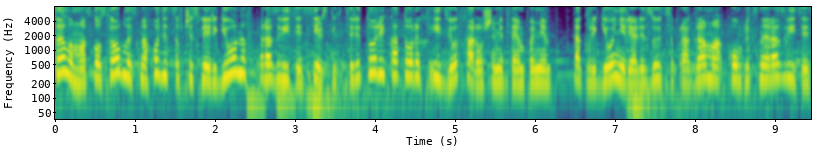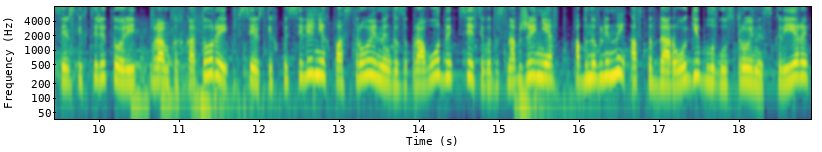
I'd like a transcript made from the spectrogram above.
целом Московская область находится в числе регионов, развитие сельских территорий которых идет хорошими темпами. Так, в регионе реализуется программа «Комплексное развитие сельских территорий», в рамках которой в сельских поселениях построены газопроводы, сети водоснабжения, обновлены автодороги, благоустроены скверы,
